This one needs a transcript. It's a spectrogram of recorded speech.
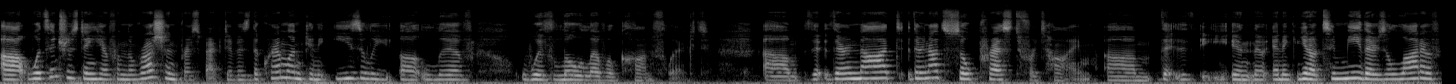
uh, what's interesting here from the Russian perspective is the Kremlin can easily uh, live with low level conflict um, they're not they're not so pressed for time. Um, and, and you know, to me, there's a lot of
